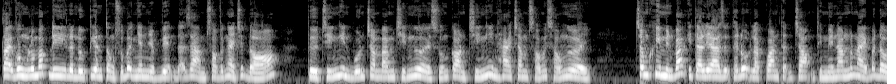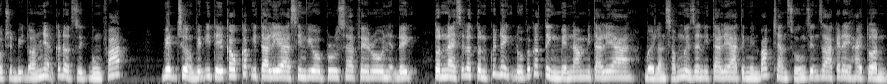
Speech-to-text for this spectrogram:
Tại vùng Lombardy, lần đầu tiên tổng số bệnh nhân nhập viện đã giảm so với ngày trước đó, từ 9.439 người xuống còn 9.266 người – trong khi miền Bắc Italia giữ thái độ lạc quan thận trọng thì miền Nam nước này bắt đầu chuẩn bị đón nhận các đợt dịch bùng phát. Viện trưởng Viện Y tế cao cấp Italia Silvio Brusafero nhận định tuần này sẽ là tuần quyết định đối với các tỉnh miền Nam Italia bởi làn sóng người dân Italia từ miền Bắc tràn xuống diễn ra cách đây 2 tuần.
